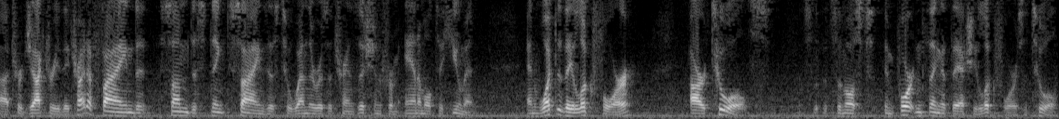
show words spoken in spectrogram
uh, trajectory. They try to find some distinct signs as to when there was a transition from animal to human. And what do they look for? Are tools it's, it's, the most important thing that they actually look for is a tool.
